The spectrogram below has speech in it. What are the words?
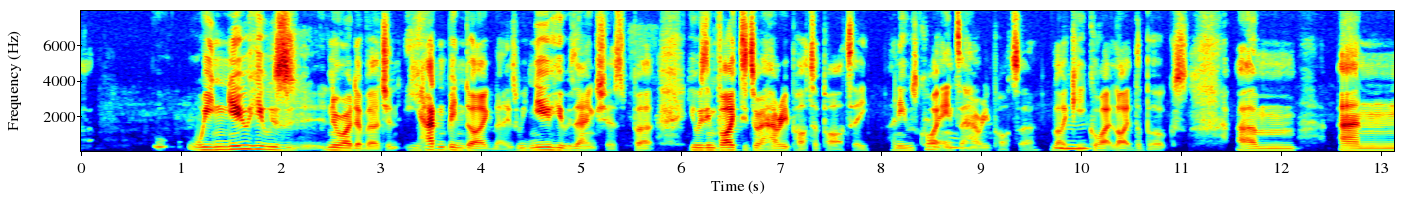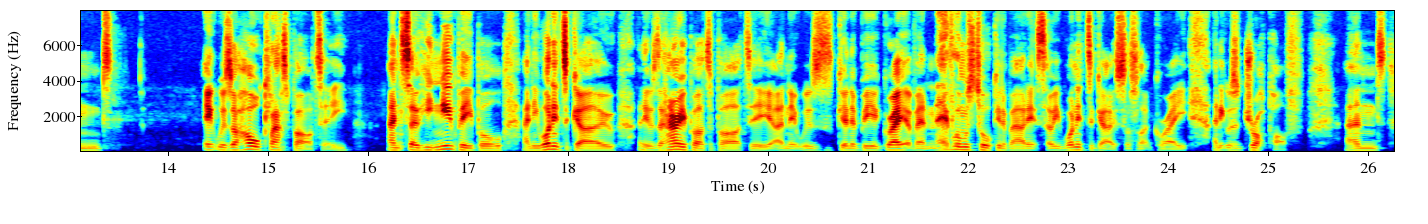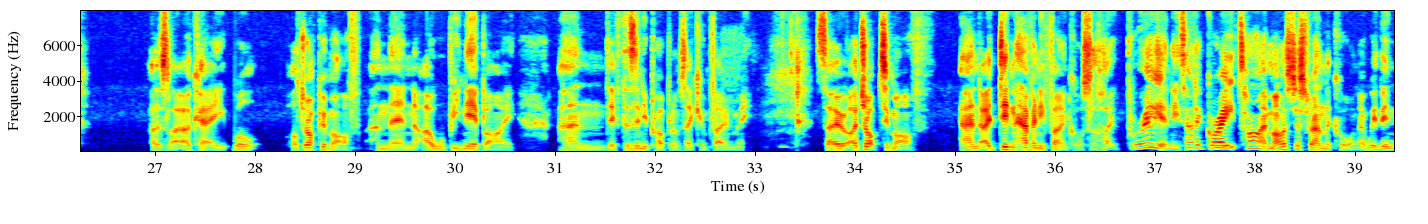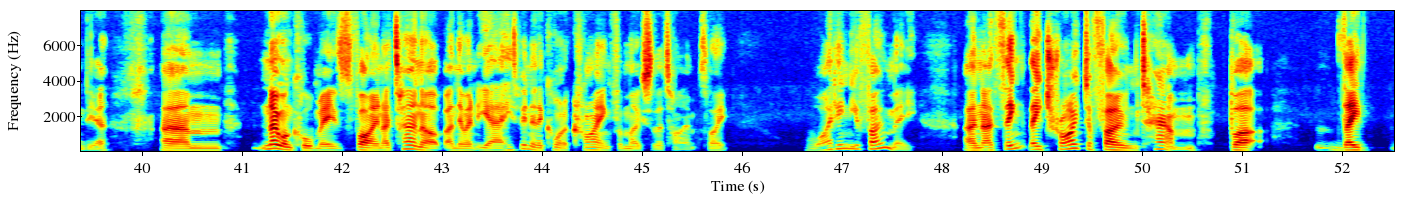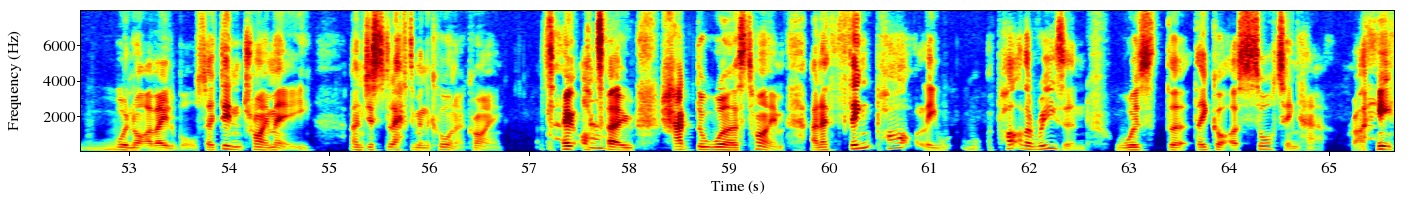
we knew he was neurodivergent. He hadn't been diagnosed. We knew he was anxious, but he was invited to a Harry Potter party, and he was quite into Oh. Harry Potter. Like he Mhm. quite liked the books, um, and it was a whole class party. And so he knew people and he wanted to go. And it was a Harry Potter party and it was going to be a great event. And everyone was talking about it. So he wanted to go. So I was like, great. And it was a drop off. And I was like, okay, well, I'll drop him off and then I will be nearby. And if there's any problems, they can phone me. So I dropped him off and I didn't have any phone calls. I was like, brilliant. He's had a great time. I was just around the corner with India. Um, no one called me. It's fine. I turn up and they went, yeah, he's been in the corner crying for most of the time. It's like, why didn't you phone me? And I think they tried to phone Tam, but they were not available. So didn't try me and just left him in the corner crying. So oh. Otto had the worst time. And I think partly part of the reason was that they got a sorting hat, right?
